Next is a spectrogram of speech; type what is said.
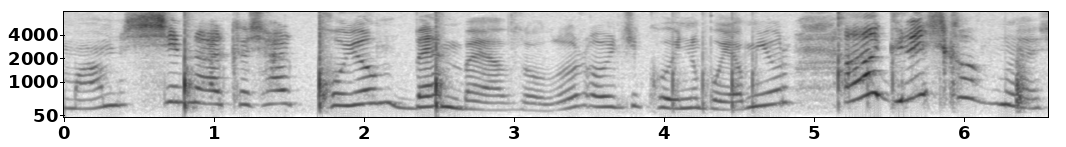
Tamam. Şimdi arkadaşlar koyun bembeyaz olur. Onun için koyunu boyamıyorum. Aa güneş kalmış.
